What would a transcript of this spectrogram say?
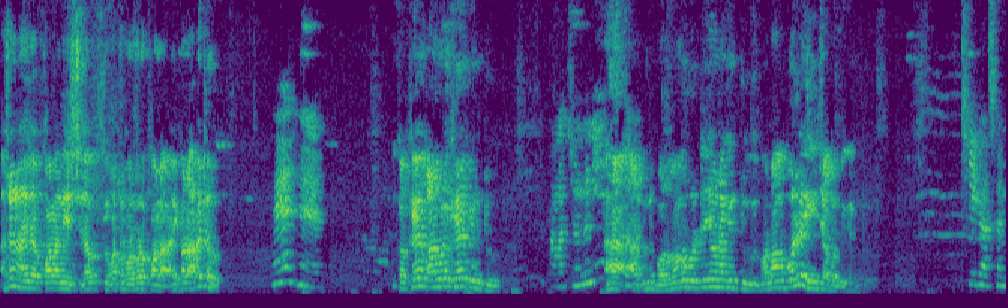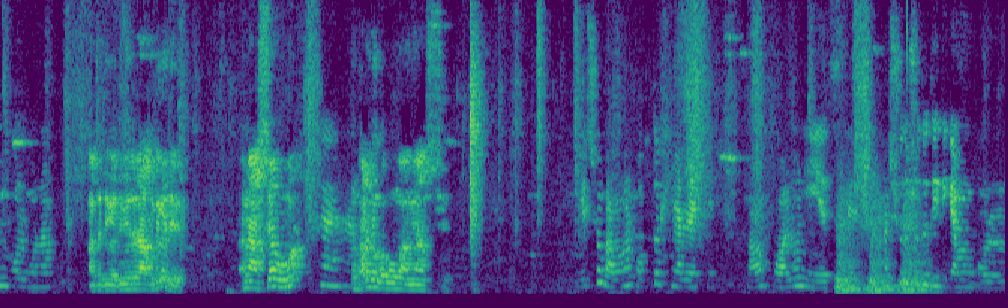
আসো না এই কলা নিয়ে এসছি দেখো কত বড় বড় কলা এই কলা হবে তো? হ্যাঁ হ্যাঁ। খেয়ে ভালো করে খেয়ে কিন্তু। আমার জন্য নিয়ে হ্যাঁ আর তুমি বড় মাকে বলতে যাও না কিন্তু বড় মাকে বললে হিংসা করবে কিন্তু। ঠিক আছে আমি বলব না। আচ্ছা ঠিক আছে তুমি এটা রাখো ঠিক আছে? আমি আসছি হ্যাঁ, বৌমা? হ্যাঁ হ্যাঁ। ভালো থেকো বৌমা আমি আসছি। এসো বাবা আমার কত খেয়াল রাখে। বাবা ফলও নিয়ে এসছে। আর শুধু শুধু দিদি কেমন করল।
